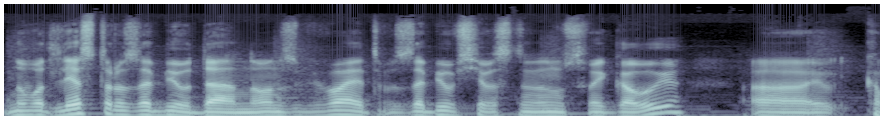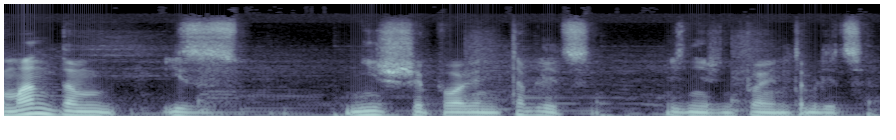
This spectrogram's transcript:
Ну вот Лестеру забил, да, но он забивает, забил все в основном свои голы э, командам из низшей половины таблицы. Из нижней половины таблицы.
